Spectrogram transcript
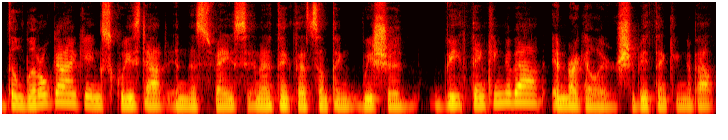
the little guy getting squeezed out in this space, and I think that's something we should be thinking about, and regulators should be thinking about.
